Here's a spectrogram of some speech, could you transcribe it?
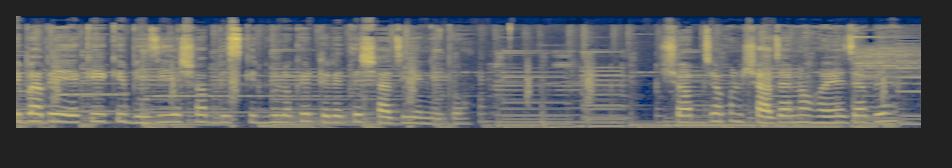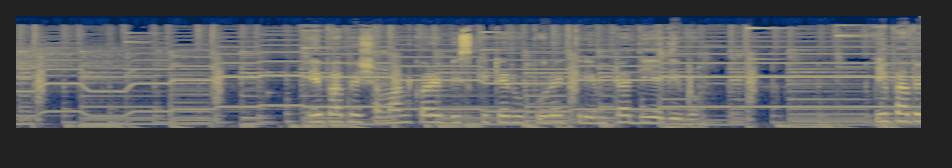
এভাবে একে একে ভিজিয়ে সব বিস্কিটগুলোকে ট্রেতে সাজিয়ে নেব। সব যখন সাজানো হয়ে যাবে, এভাবে সমান করে বিস্কিটের উপরে ক্রিমটা দিয়ে দিব। এভাবে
